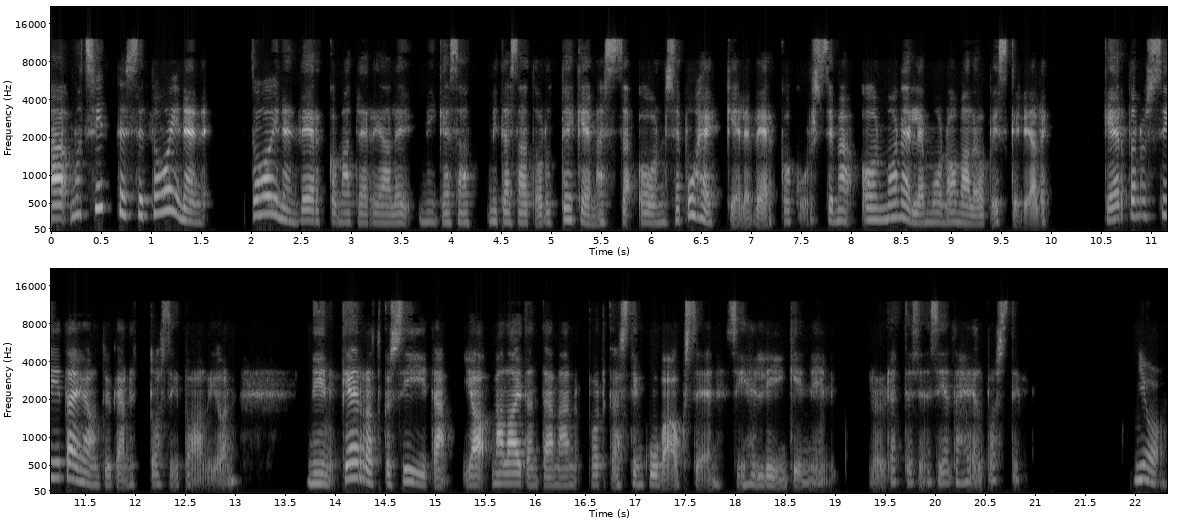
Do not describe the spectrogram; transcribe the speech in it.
Uh, Mutta sitten se toinen, toinen verkkomateriaali, minkä sä, mitä sä oot ollut tekemässä, on se puhekielen verkkokurssi. Mä oon monelle mun omalle opiskelijalle kertonut siitä ja on tykännyt tosi paljon. Niin kerrotko siitä, ja mä laitan tämän podcastin kuvaukseen siihen linkin, niin löydätte sen sieltä helposti. Joo.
